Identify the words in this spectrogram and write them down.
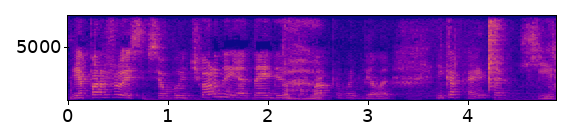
Я поржу, если все будет черное, и одна единственная палка будет белая. И какая-то херь.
